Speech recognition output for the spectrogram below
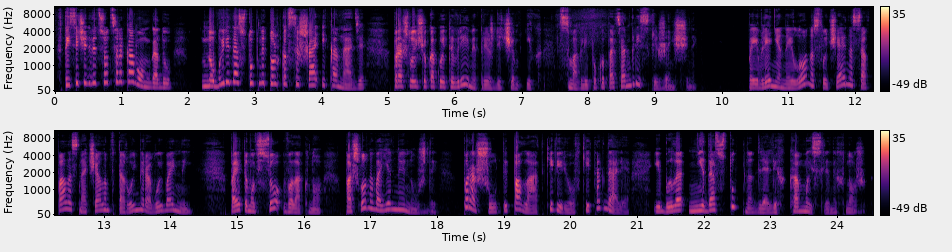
в 1940 году, но были доступны только в США и Канаде. Прошло еще какое-то время, прежде чем их смогли покупать английские женщины. Появление нейлона случайно совпало с началом Второй мировой войны, поэтому все волокно пошло на военные нужды — парашюты, палатки, веревки и так далее, и было недоступно для легкомысленных ножек.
